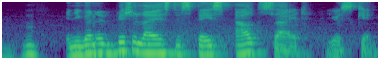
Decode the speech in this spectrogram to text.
Mm-hmm. And you're going to visualize the space outside your skin.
